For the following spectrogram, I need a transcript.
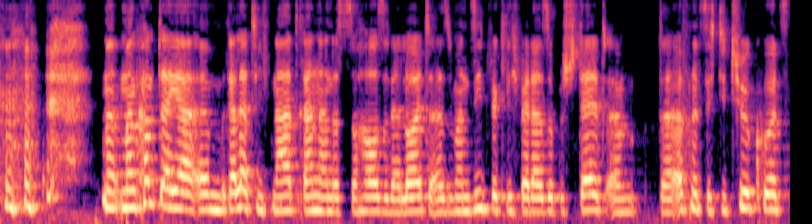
man kommt da ja ähm, relativ nah dran an das Zuhause der Leute. Also man sieht wirklich, wer da so bestellt. Ähm, da öffnet sich die Tür kurz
